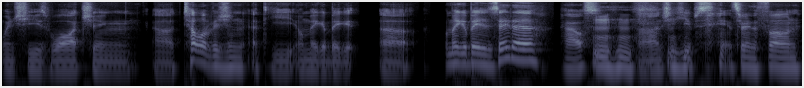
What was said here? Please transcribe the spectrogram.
when she's watching uh, television at the Omega Beta, uh, Omega Beta Zeta house, Mhm. uh, and she Mhm. keeps answering the phone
